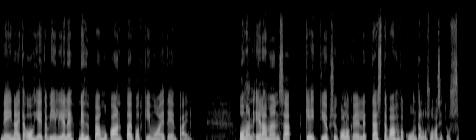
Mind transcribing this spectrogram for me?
Ne ei näitä ohjeita viljele, ne hyppää mukaan tai potkii mua eteenpäin. Oman elämänsä keittiöpsykologeille tästä vahva kuuntelusuositus.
